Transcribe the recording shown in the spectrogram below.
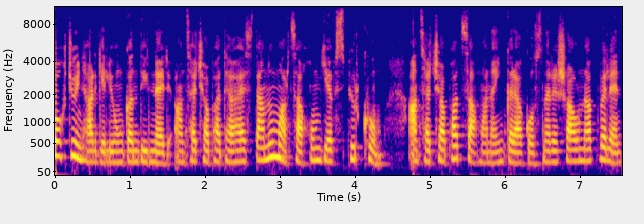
Ողջույն հարգելի ունկնդիրներ, անցաչափաթ Հայաստանում, Արցախում եւ Սփյուռքում։ Անցաչափաթ սահմանային կրակոցները շարունակվել են։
